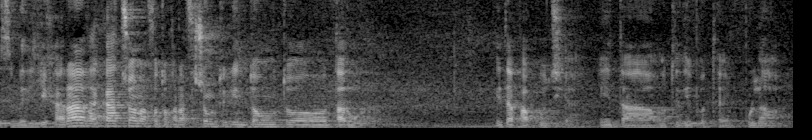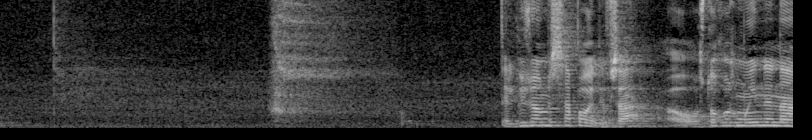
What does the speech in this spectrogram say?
στην παιδική χαρά, θα κάτσω να φωτογραφίσω με το κινητό μου το, τα ρούχα ή τα παπούτσια ή τα οτιδήποτε πουλάω. Ελπίζω να μην σα απόγοητευσα. Ο στόχος μου είναι να.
